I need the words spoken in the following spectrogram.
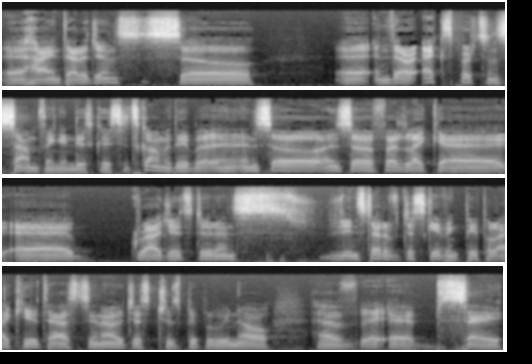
a high intelligence, so. Uh, and they're experts on something. In this case, it's comedy, but and, and so and so, I felt like uh, uh, graduate students, instead of just giving people IQ tests, you know, just choose people we know have, say,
